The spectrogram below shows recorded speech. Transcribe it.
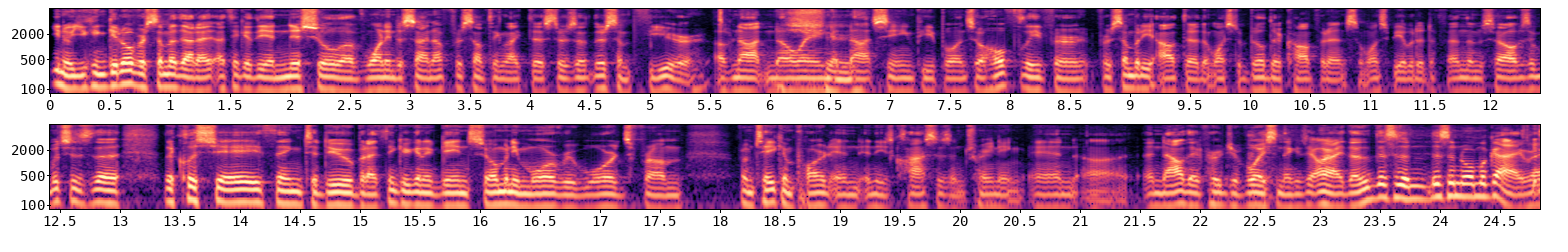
you know, you can get over some of that. I, I think of the initial of wanting to sign up for something like this. There's a there's some fear of not knowing Sure. and not seeing people. And so hopefully for for somebody out there that wants to build their confidence and wants to be able to defend themselves, which is the the cliche thing to do, but I think you're going to gain so many more rewards from from taking part in, in these classes and training, and uh, and now they've heard your voice and they can say, all right, this is a this is a normal guy, right?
